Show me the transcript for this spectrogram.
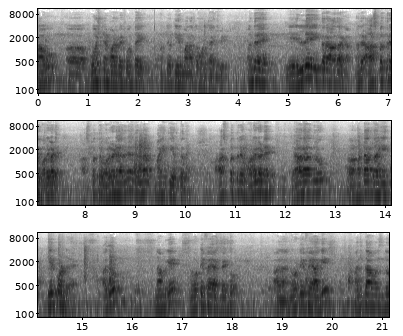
ನಾವು ಘೋಷಣೆ ಮಾಡಬೇಕು ಅಂತ ಒಂದು ತೀರ್ಮಾನ ತಗೊಳ್ತಾ ಇದ್ದೀವಿ. ಅಂದರೆ, ಎಲ್ಲೇ ಈ ಥರ ಆದಾಗ, ಅಂದರೆ ಆಸ್ಪತ್ರೆ ಹೊರಗಡೆ ಆಸ್ಪತ್ರೆ ಹೊರಗಡೆ ಆದರೆ ಅದೆಲ್ಲ ಮಾಹಿತಿ ಇರ್ತದೆ. ಆಸ್ಪತ್ರೆ ಹೊರಗಡೆ ಯಾರಾದರೂ ಹಠಾತ್ ಆಗಿ ತೀರ್ಕೊಂಡ್ರೆ ಅದು ನಮಗೆ ನೋಟಿಫೈ ಆಗಬೇಕು. ನೋಟಿಫೈ ಆಗಿ ಅಂಥ ಒಂದು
